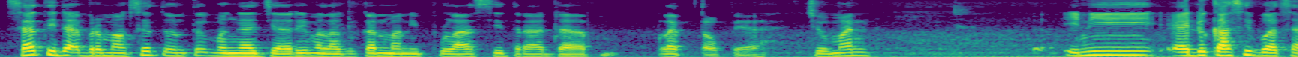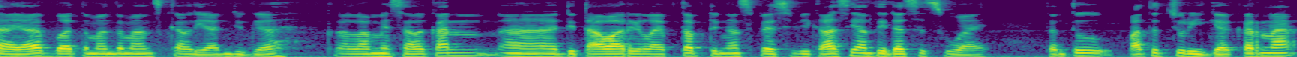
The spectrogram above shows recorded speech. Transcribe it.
Saya tidak bermaksud untuk mengajari melakukan manipulasi terhadap laptop ya. Cuman ini edukasi buat saya, buat teman-teman sekalian juga. Kalau misalkan uh, ditawari laptop dengan spesifikasi yang tidak sesuai, tentu patut curiga karena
